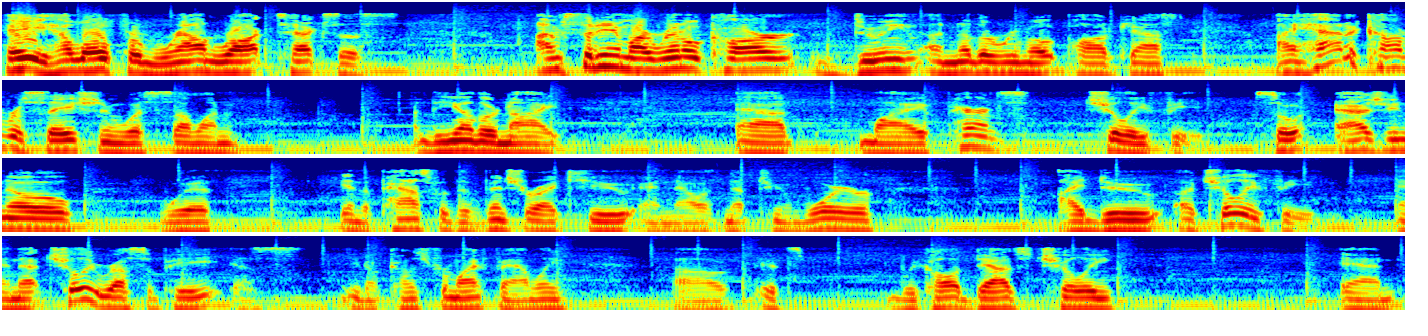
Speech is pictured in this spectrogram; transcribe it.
Hey, hello from Round Rock, Texas. I'm sitting in my rental car doing another remote podcast. I had a conversation with someone the other night at my parents' chili feed. So, as you know, with in the past with Adventure IQ and now with Neptune Warrior, I do a chili feed, and that chili recipe is you know comes from my family. Uh, it's we call it Dad's chili, and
